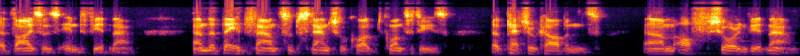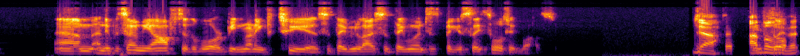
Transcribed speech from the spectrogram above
advisors into Vietnam, and that they had found substantial qu- quantities of petrocarbons um, offshore in Vietnam. Um, and it was only after the war had been running for two years that they realized that they weren't as big as they thought it was. Yeah, so I believe it.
